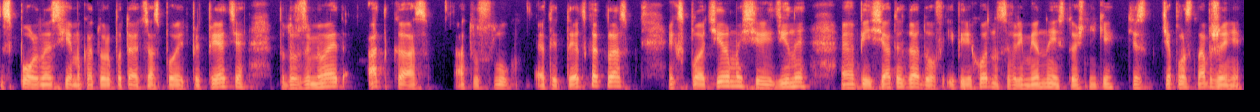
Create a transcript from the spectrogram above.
Спорная схема, которую пытаются оспорить предприятия, подразумевает отказ от услуг этой ТЭЦ как раз, эксплуатируемой с середины 50-х э, годов и переход на современные источники теплоснабжения.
